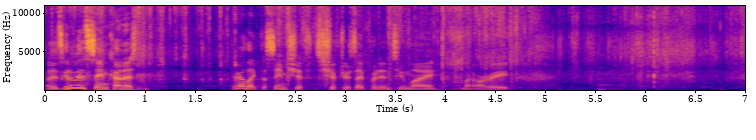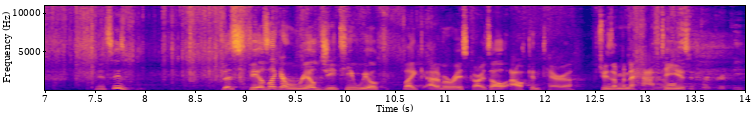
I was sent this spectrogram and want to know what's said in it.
Are these gonna be the same kind of, they're like the same shift, shifters I put into my, my R8. This is, this feels like a real GT wheel, like out of a race car. It's all Alcantara, which means I'm gonna have to use, super grippy.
